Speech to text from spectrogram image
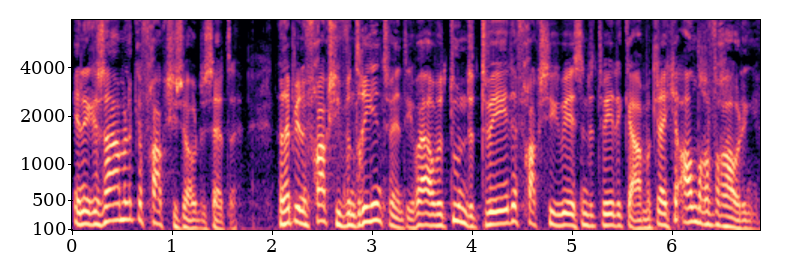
in een gezamenlijke fractie zouden zetten. Dan heb je een fractie van 23. Waren we toen de tweede fractie geweest in de Tweede Kamer. Krijg je andere verhoudingen.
